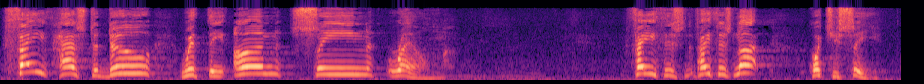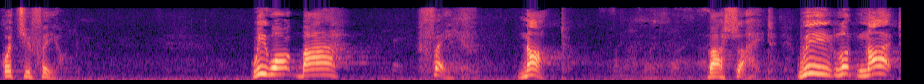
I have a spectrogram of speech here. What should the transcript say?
Faith has to do with the unseen realm. Faith is, faith is not what you see, what you feel. We walk by faith, not by sight. We look not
